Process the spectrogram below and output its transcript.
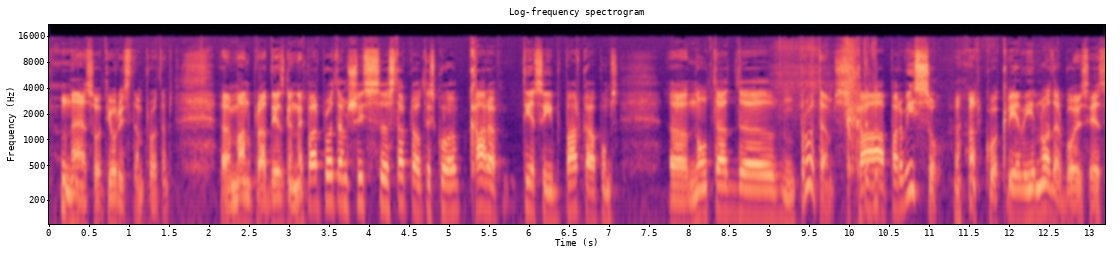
nesot juristam, protams, eh, manuprāt, diezgan nepārprotams šis eh, starptautisko kara tiesību pārkāpums. nu tad, protams, kā par visu, ar ko Krievija ir nodarbojusies.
